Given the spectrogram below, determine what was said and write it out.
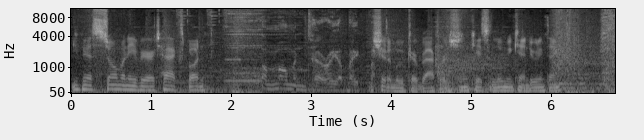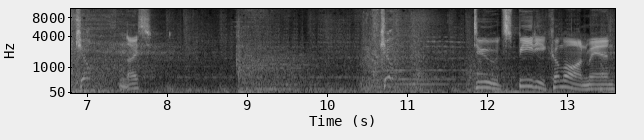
You missed so many of your attacks, bud. A momentary abatement. Should have moved her backwards just in case Illumi can't do anything. Kill. Nice. Kill. Dude, Speedy, come on, man.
